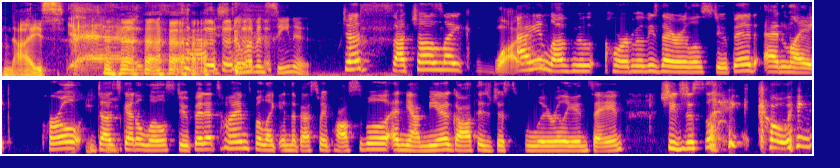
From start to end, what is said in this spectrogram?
Nice. Yeah. I still haven't seen it. Just such a like. Wild. I love mo- horror movies that are a little stupid, and like Pearl does get a little stupid at times, but like in the best way possible. And yeah, Mia Goth is just literally insane. She's just like going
